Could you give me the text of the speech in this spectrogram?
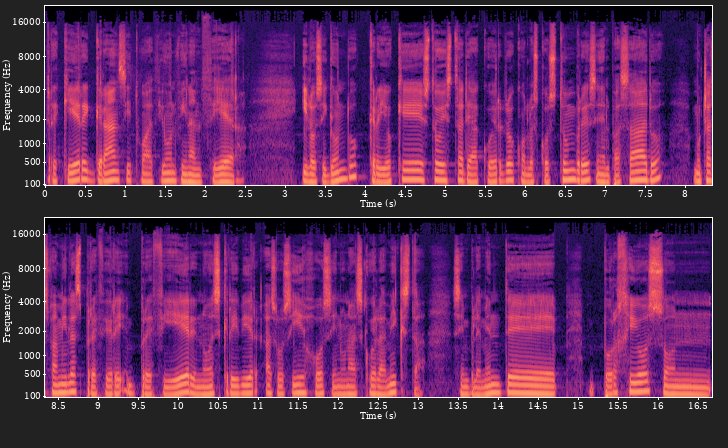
requieren gran situación financiera. Y lo segundo, creo que esto está de acuerdo con las costumbres en el pasado, Muchas familias prefieren no escribir a sus hijos en una escuela mixta, simplemente por gios son,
